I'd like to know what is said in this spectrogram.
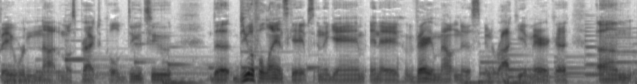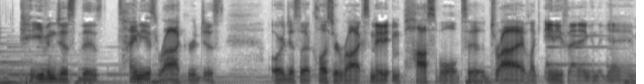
they were not the most practical due to the beautiful landscapes in the game in a very mountainous and rocky America. Um, even just the tiniest rock or just or just a cluster of rocks made it impossible to drive like anything in the game.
